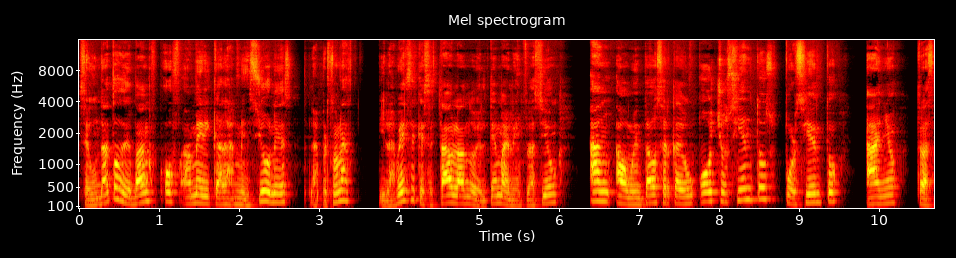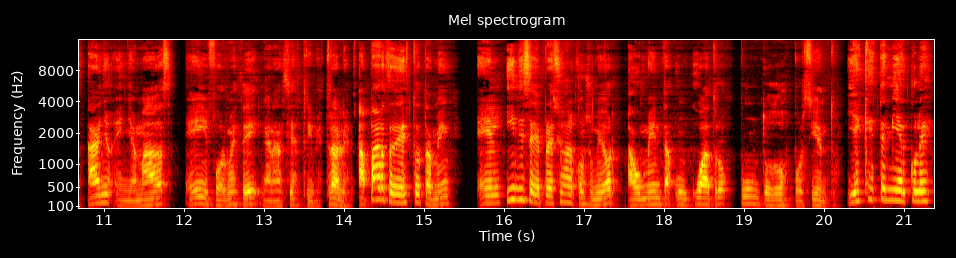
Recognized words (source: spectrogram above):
según datos de Bank of America, las menciones, las personas y las veces que se está hablando del tema de la inflación han aumentado cerca de un 800% año tras año en llamadas e informes de ganancias trimestrales. Aparte de esto, también el índice de precios al consumidor aumenta un 4.2%. Y es que este miércoles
